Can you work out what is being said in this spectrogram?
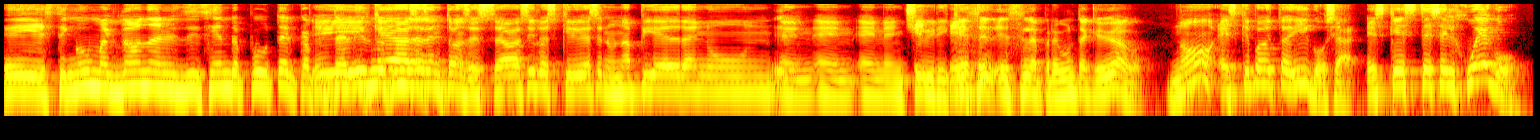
Este, en un McDonald's diciendo puta el capitalismo. ¿Y qué haces entonces? ¿Te vas y lo escribes en una piedra en un en, en, en, en Esa es la pregunta que yo hago. No, es que por te digo, o sea, es que este es el juego.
